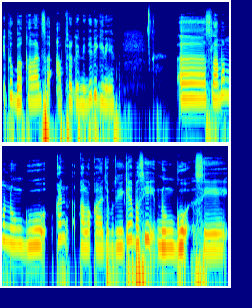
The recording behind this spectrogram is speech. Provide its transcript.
itu bakalan seabsurd ini. Jadi gini, uh, selama menunggu kan kalau kalian cabut gigi kan pasti nunggu si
